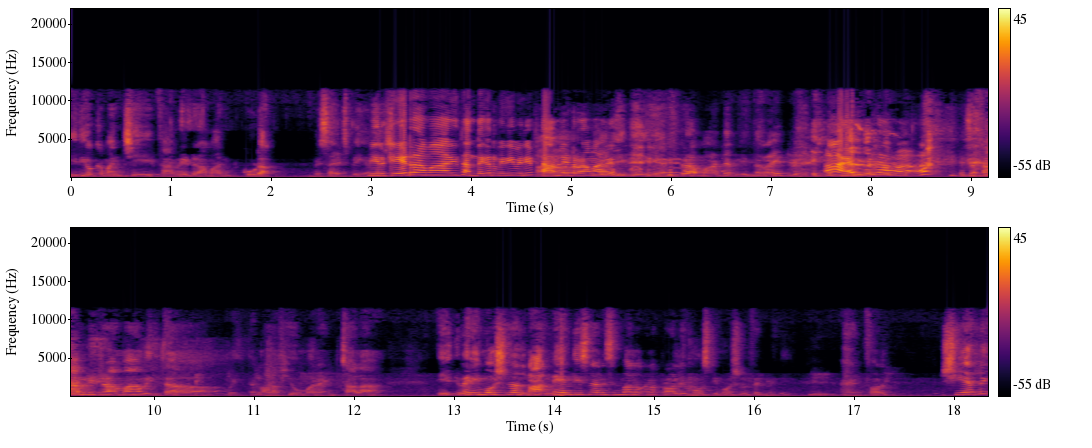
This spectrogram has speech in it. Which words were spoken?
ఇది ఒక మంచి ఫ్యామిలీ డ్రామా కూడా. బిసైడ్స్ బీయింగ్ మీరు కే డ్రామా అని తన దగ్గర విని విని ఫ్యామిలీ డ్రామా అని. ఎఫ్ డ్రామా అంటే in the right way drama it's a family drama with with lot of humour and చాలా వెరీ ఇమోషనల్ నా నేను తీసిన అన్ని సినిమాలో కన్నా ప్రాబ్లీ మోస్ట్ ఇమోషనల్ ఫిల్మ్ ఇది. And for surely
